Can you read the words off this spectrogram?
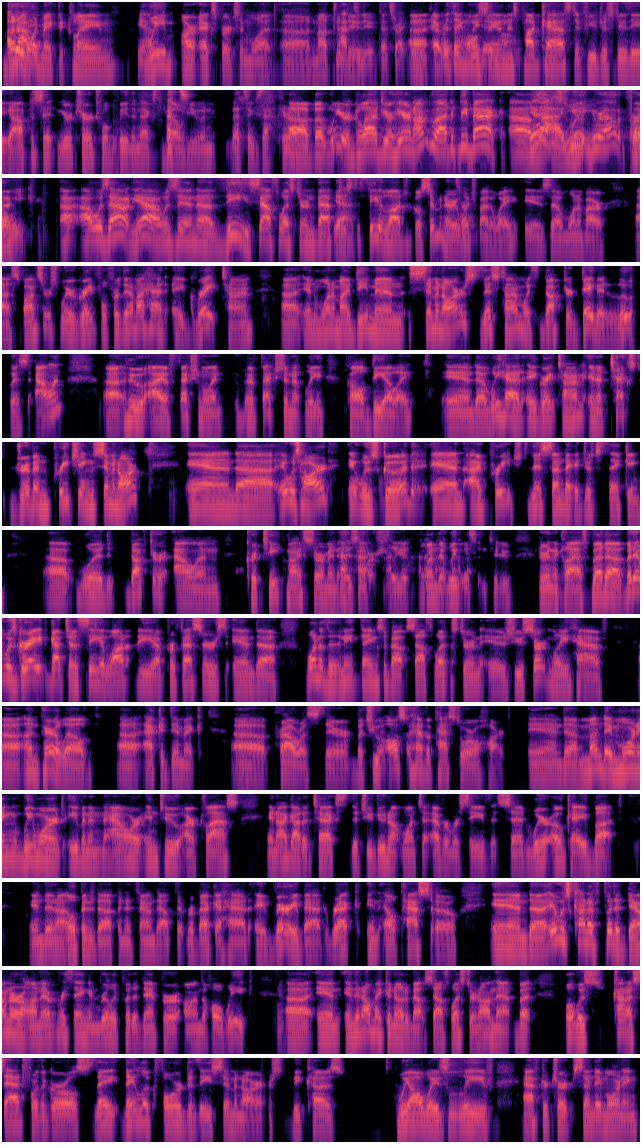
But Other I would make the claim yeah. We are experts in what uh, not to not do. to do. That's right. Uh, everything we say on this podcast, if you just do the opposite, your church will be the next Bellevue. And that's exactly right. Uh, but we are glad you're here, and I'm glad to be back. Uh, yeah, you week, you were out for a uh, week. I, I, was out. Yeah, I was in uh, the Southwestern Baptist yeah. Theological Seminary, that's which, by the way, is one of our sponsors. We're grateful for them. I had a great time uh, in one of my DMin seminars, this time with Dr. David Lewis Allen, uh, who I affectionately, affectionately call DLA. And uh, we had a great time in a text driven preaching seminar. And uh, it was hard, it was good. And I preached this Sunday just thinking, uh, would Dr. Allen critique my sermon as harshly as one that we listened to during the class. But uh, but it was great. Got to see a lot of the uh, professors, and uh, one of the neat things about Southwestern is you certainly have uh, unparalleled uh, academic uh, prowess there, but you also have a pastoral heart. And Monday morning, we weren't even an hour into our class, and I got a text that you do not want to ever receive that said, "We're okay, but." And then I opened it up and had found out that Rebecca had a very bad wreck in El Paso. And uh, it was kind of put a downer on everything and really put a damper on the whole week. Uh, and, and then I'll make a note about Southwestern on that. But what was kind of sad for the girls, they, they look forward to these seminars because we always leave after church Sunday morning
